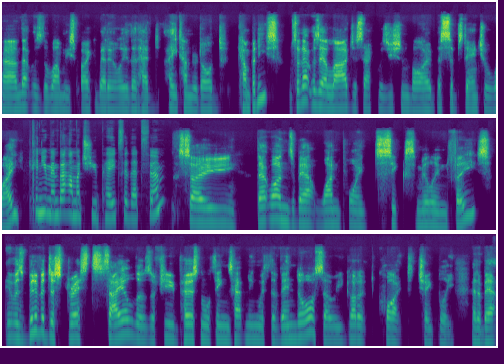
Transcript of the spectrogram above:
Um, that was the one we spoke about earlier that had 800 odd companies. So that was our largest acquisition by a substantial way. Can you remember how much you paid for that firm? So That one's about 1.6 million fees. It was a bit of a distressed sale. There was a few personal things happening with the vendor, so we got it quite cheaply at about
